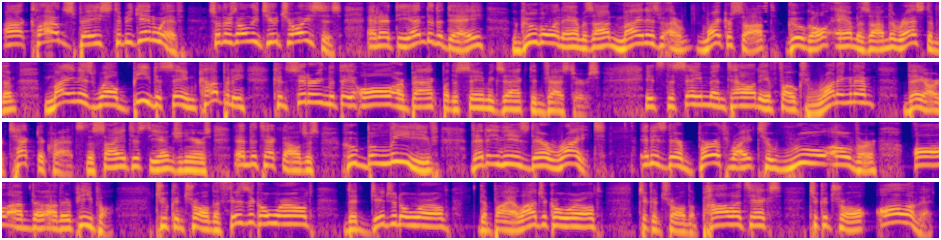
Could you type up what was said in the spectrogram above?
uh, cloud space to begin with. So there's only two choices. And at the end of the day, Google and Amazon, minus uh, Microsoft, Google, Amazon, the rest of them, might as well be the same company, considering that they all are backed by the same exact investors. It's the same mentality of folks running them. They are technocrats, the scientists, the engineers, and the technologists who believe that it is their right it is their birthright to rule over all of the other people, to control the physical world, the digital world, the biological world, to control the politics, to control all of it.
